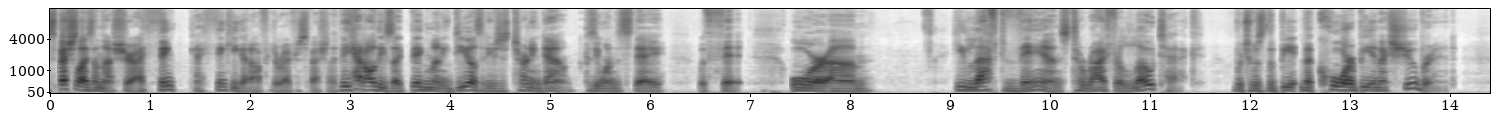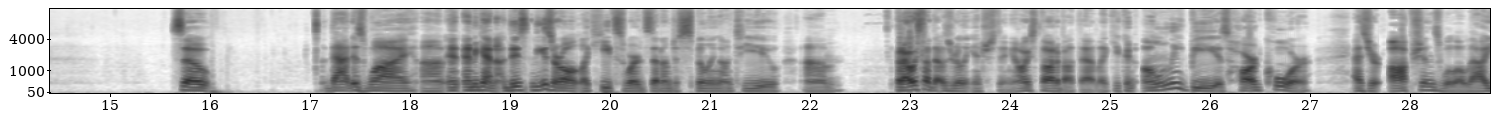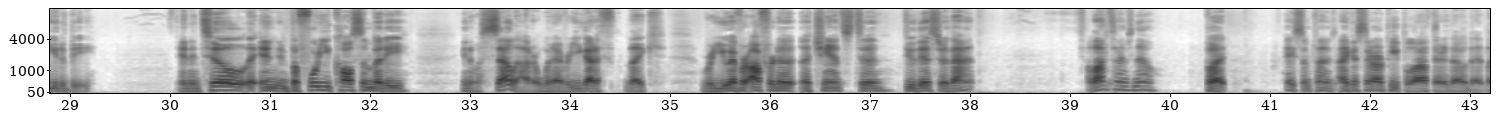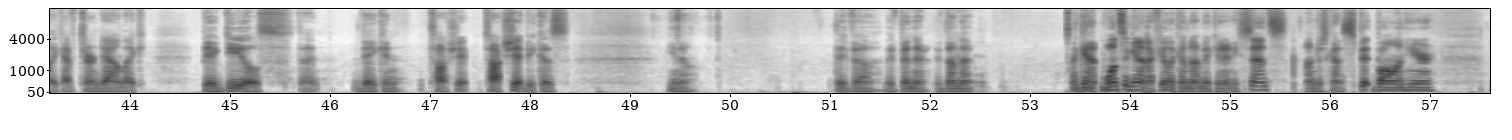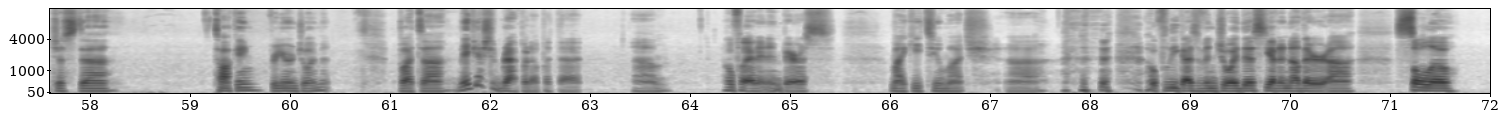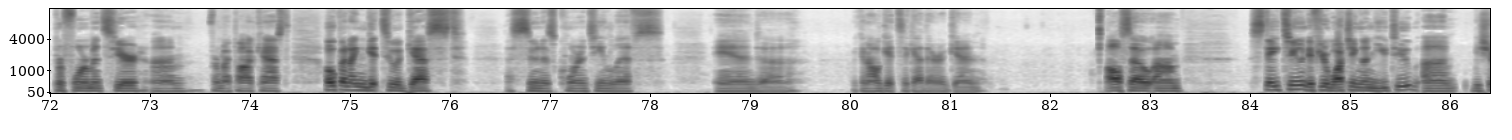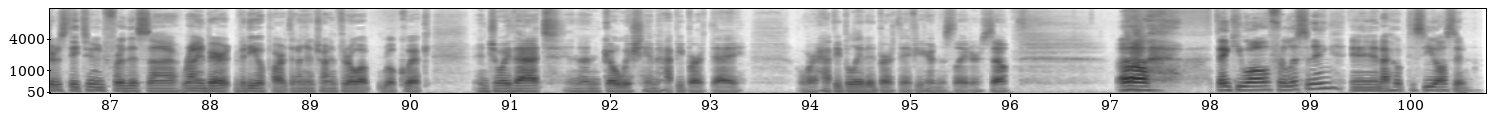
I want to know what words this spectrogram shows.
Specialized, I'm not sure. I think I think he got offered to ride for Specialized, but he had all these like big money deals that he was just turning down because he wanted to stay with Fit. Or um, he left Vans to ride for Lotek, which was the B- the core BMX shoe brand. So that is why, um, and, and again, these these are all like Heath's words that I'm just spilling onto you. Um, but I always thought that was really interesting. I always thought about that. Like you can only be as hardcore as your options will allow you to be. And until and before you call somebody, you know, a sellout or whatever, you got to like, were you ever offered a, a chance to do this or that? A lot of times, no. But hey, sometimes I guess there are people out there though that like have turned down like big deals that they can talk shit talk shit because you know they've uh, they've been there, they've done that. Again, once again, I feel like I'm not making any sense. I'm just kind of spitballing here, just uh, talking for your enjoyment. But uh, maybe I should wrap it up with that. Um, hopefully, I didn't embarrass Mikey too much. Uh, hopefully, you guys have enjoyed this. Yet another uh, solo performance here um, for my podcast. Hoping I can get to a guest as soon as quarantine lifts and uh, we can all get together again. Also, um, stay tuned if you're watching on YouTube. Um, be sure to stay tuned for this uh, Ryan Barrett video part that I'm going to try and throw up real quick. Enjoy that, and then go wish him happy birthday or happy belated birthday if you're hearing this later. So, uh, thank you all for listening, and I hope to see you all soon.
